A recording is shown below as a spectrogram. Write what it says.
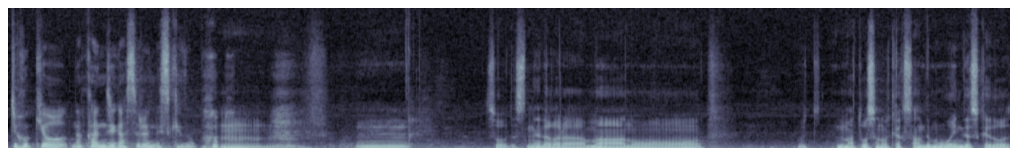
状況な感じがするんですけど。うん。うんそうですね。だからまああのまあ、当社のお客さんでも多いんですけど、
